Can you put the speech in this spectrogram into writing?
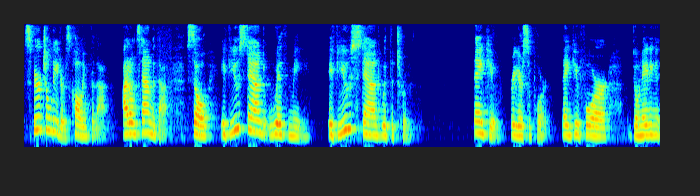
spiritual leaders calling for that. I don't stand with that. So if you stand with me, if you stand with the truth, thank you for your support. Thank you for donating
